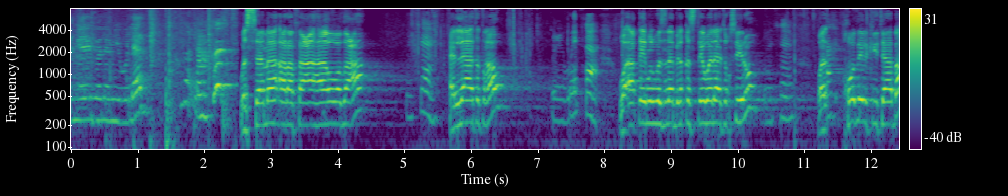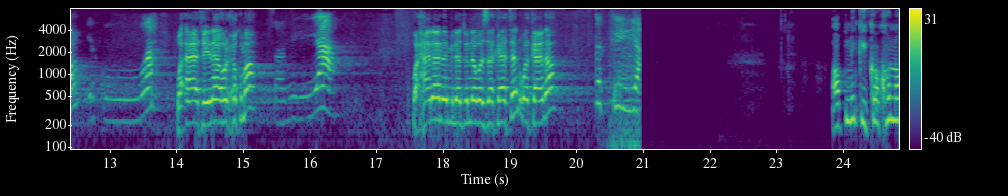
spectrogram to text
لم يلد ولم يولد. والسماء رفعها ووضع ألا تطغوا. وأقيموا الوزن بالقسط ولا تخسروا. خذ الكتاب. وآتيناه الحكم صبية وحنانا من لدنا وزكاة وكان تقية আপনি কি কখনো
